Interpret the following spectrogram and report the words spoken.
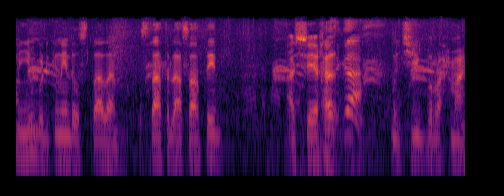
മീൻ പിടിക്കണേന്റെ ഉസ്താദാണ്. ഉസ്താദുൽ അസാത്തി അഷേഖ് മുജീബ് റഹ്മാൻ.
